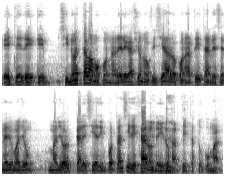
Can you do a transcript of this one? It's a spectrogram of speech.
este, de que si no estábamos con la delegación oficial o con artistas en el escenario mayor, mayor carecía de importancia y dejaron de ir los artistas tucumanos.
